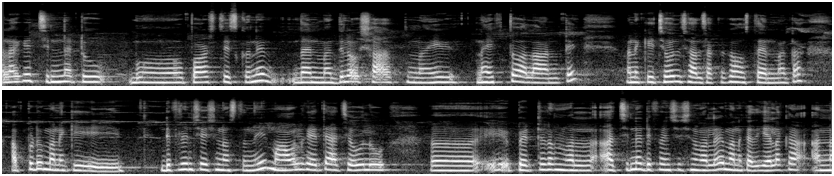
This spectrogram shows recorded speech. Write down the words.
అలాగే చిన్న టూ పార్ట్స్ తీసుకొని దాని మధ్యలో షార్ప్ నైఫ్ నైఫ్తో అలా అంటే మనకి చెవులు చాలా చక్కగా వస్తాయి అన్నమాట అప్పుడు మనకి డిఫరెన్షియేషన్ వస్తుంది. మామూలుగా అయితే ఆ చెవులు పెట్టడం వల్ల ఆ చిన్న డిఫరెన్షియేషన్ వల్లే మనకు అది ఎలక అన్న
